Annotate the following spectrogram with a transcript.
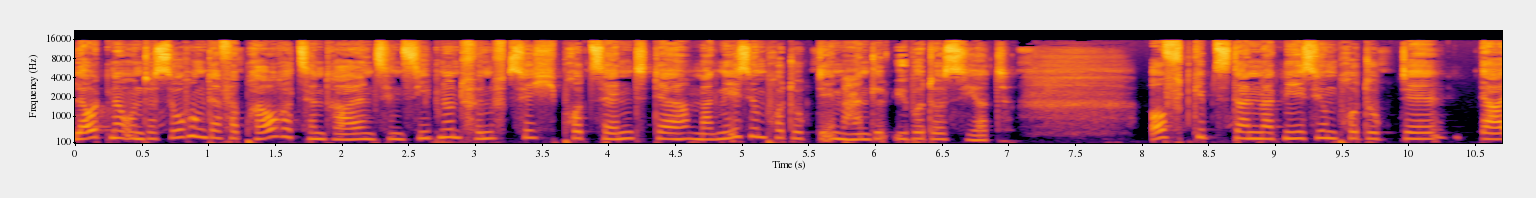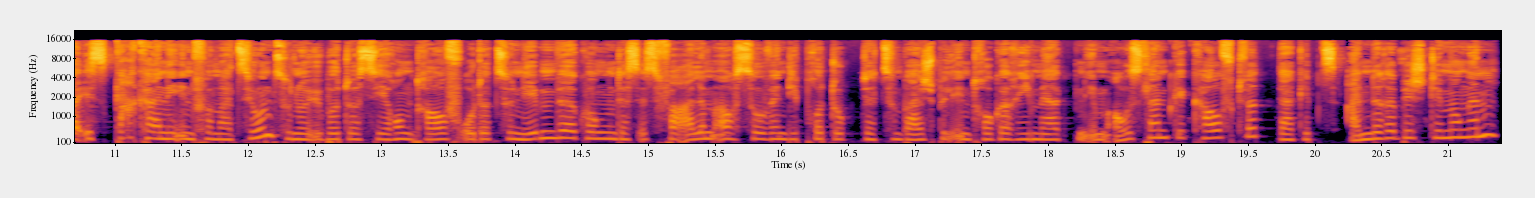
Laut einer Untersuchung der Verbraucherzentralen sind 57 Prozent der Magnesiumprodukte im Handel überdosiert. Oft gibt's dann Magnesiumprodukte, da ist gar keine Information zu einer Überdosierung drauf oder zu Nebenwirkungen. Das ist vor allem auch so, wenn die Produkte zum Beispiel in Drogeriemärkten im Ausland gekauft wird. Da gibt's andere Bestimmungen.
